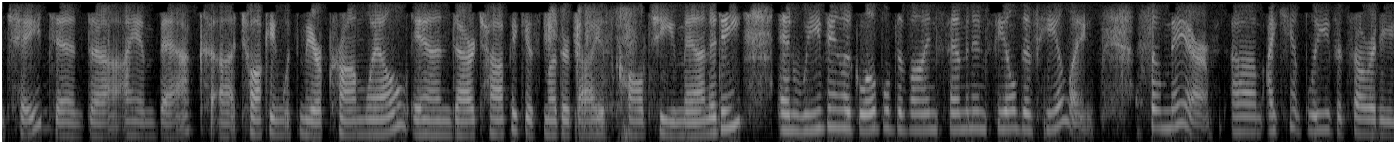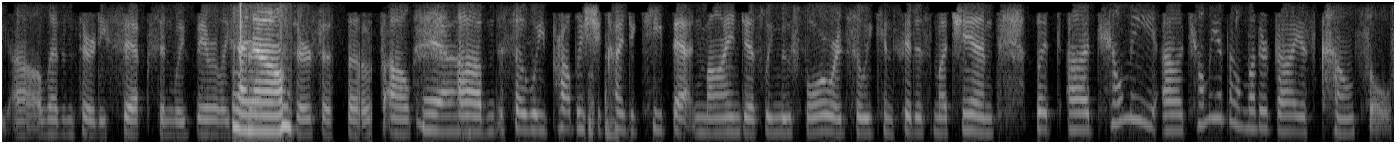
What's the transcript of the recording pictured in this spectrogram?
is Karen Tate, and uh, I am back uh, talking with Mare Cromwell, and our topic is Mother Gaia's Call to Humanity and Weaving a Global Divine Feminine Field of Healing. So, Mare, um, I can't believe it's already uh, 11.36, and we've barely scratched the surface. So, uh, yeah. um, so we probably should kind of keep that in mind as we move forward so we can fit as much in. But uh, tell me, uh, tell me about Mother Gaia's councils.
